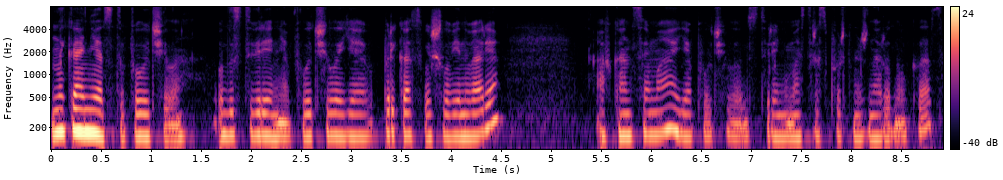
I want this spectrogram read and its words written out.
наконец-то получила удостоверение. Получила я, приказ вышел в январе, а в конце мая я получила удостоверение мастера спорта международного класса.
